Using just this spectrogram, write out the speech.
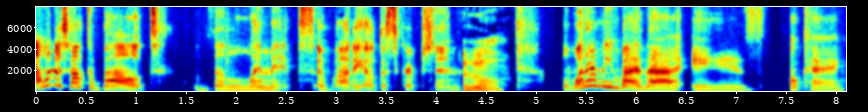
I want to talk about the limits of audio description. Ooh. What I mean by that is okay,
